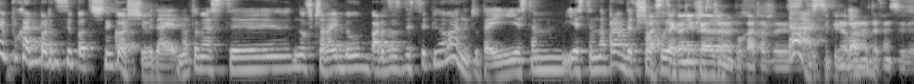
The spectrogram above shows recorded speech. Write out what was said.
Nie, Puchacz bardzo sympatyczny gość się wydaje. Natomiast y, no, wczoraj był bardzo zdyscyplinowany tutaj i jestem, jestem naprawdę w A szoku. z tego nie wszystko- kojarzymy Puchacza, że jest Tak, zdyscyplinowany jak- w defensywie.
